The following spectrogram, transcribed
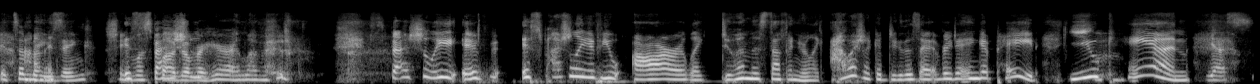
It's Um, amazing. Shameless plug over here. I love it. especially if especially if you are like doing this stuff and you're like i wish i could do this every day and get paid you Mhm. can yes.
